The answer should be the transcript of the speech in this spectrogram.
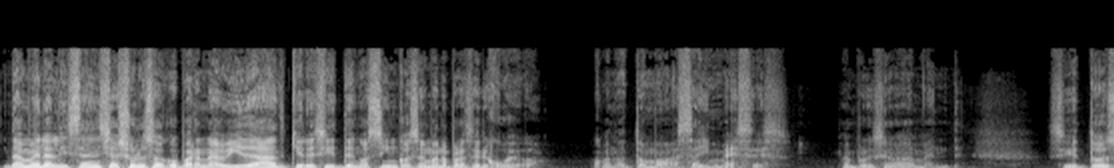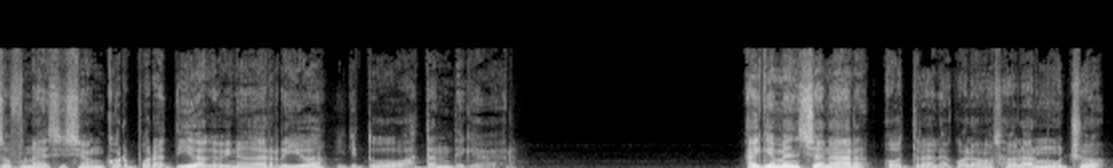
dame la licencia, yo lo saco para Navidad, quiere decir tengo 5 semanas para hacer el juego, cuando tomaba 6 meses aproximadamente. Así que todo eso fue una decisión corporativa que vino de arriba y que tuvo bastante que ver. Hay que mencionar, otra de la cual vamos a hablar mucho,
